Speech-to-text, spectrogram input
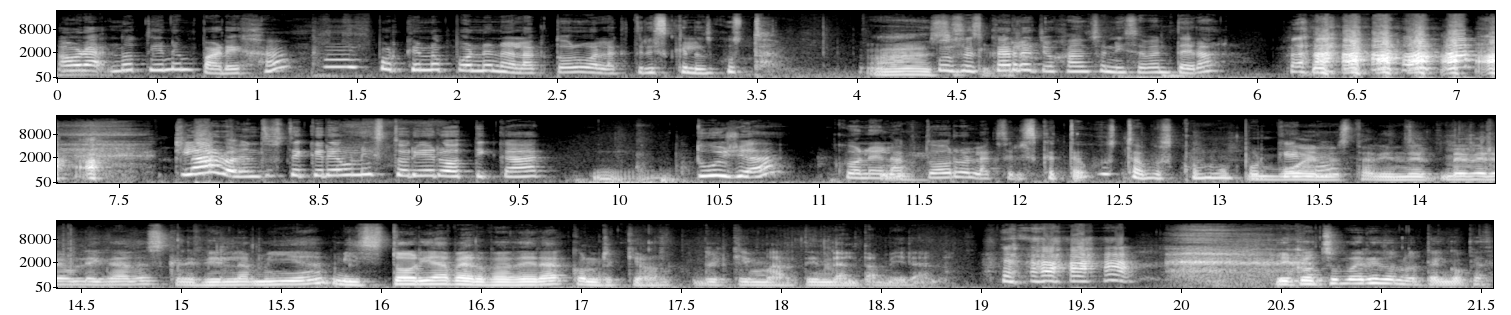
Ahora, ¿no tienen pareja? Mm, ¿Por qué no ponen al actor o a la actriz que les gusta? Ah, pues Scarlett Johansson y se va a enterar. claro, entonces te crea una historia erótica tuya con el actor o la actriz que te gusta, pues como, ¿por qué bueno, no? está bien, me veré obligado a escribir la mía, mi historia verdadera con Ricky, Ricky Martin de Altamirano. y con su marido no tengo pedo.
